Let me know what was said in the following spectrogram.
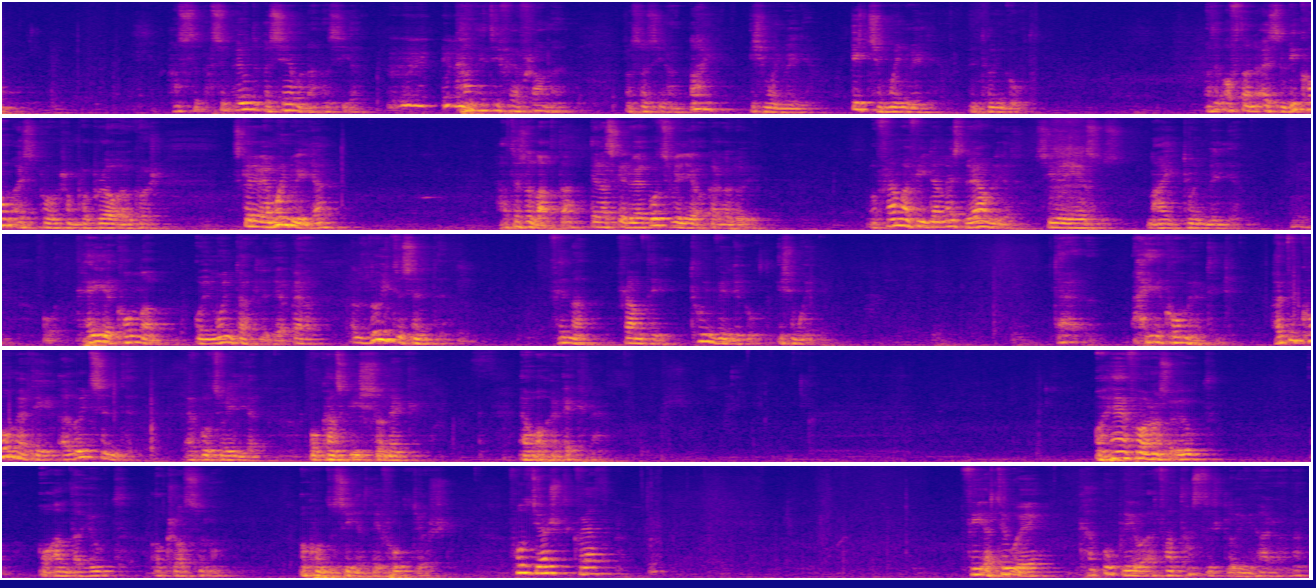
Han ser ut på besemmerna, han sier, kan jeg til fær framme? Og så sier han, nei, ikke min vilje, ikke min vilje, men tunn god. Og det er ofte han eisen, vi kom eisen på, som på prøve og kurs, skal det være min vilje? Hatt det så lagt da, eller skal det være Guds vilje og kan det Og framför det mest rävliga, sier Jesus, nei, tunn vilje. Og hei er kommet og i muntaklet er bare en lite sinte finna fram til tun vilje god, ikke mun. Det har jeg kommet her til. Har vi kommet her til en lite sinte av Guds vilje, og kanskje ikke så nek av åker ekne. Og her får han så ut, og anda ut og krossen, og kunne si at det er fulltjørst. Fullt gjørst kvæl for at du er kan oppleve et fantastisk liv i herren.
